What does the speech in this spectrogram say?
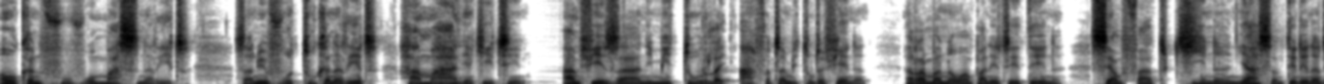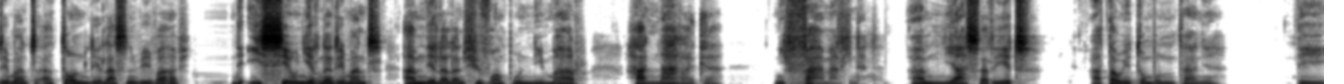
Aoka ny fo voamasina rehetra, izany hoe voatokana rehetra, hamaly ankehitriny, amin'ny fihezahany mitory ilay hafatra mitondra fiainana, Raha manao amim-panetrentena sy amim-fahatokiana ny asa notendren'Andriamanitra ataon'ny lehilahy sy ny vehivavy, dia hiseho ny herin'Andriamanitra amin'ny alalan'ny fiovam-pon'ny maro hanaraka ny fahamarinana. Amin'ny asa rehetra atao eto ambonin'ny tany, dia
